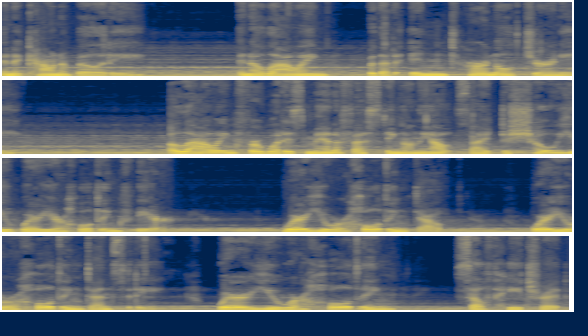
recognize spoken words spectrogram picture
and accountability and allowing for that internal journey, allowing for what is manifesting on the outside to show you where you're holding fear, where you are holding doubt, where you are holding density, where you are holding self hatred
